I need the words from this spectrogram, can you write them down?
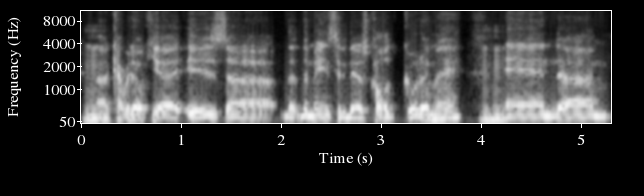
Mm. uh, cappadocia is uh, the, the main city there is called Göreme, mm-hmm. and um,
